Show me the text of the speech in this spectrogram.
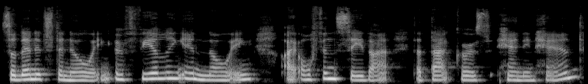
So then it's the knowing and feeling and knowing. I often say that, that that goes hand in hand.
